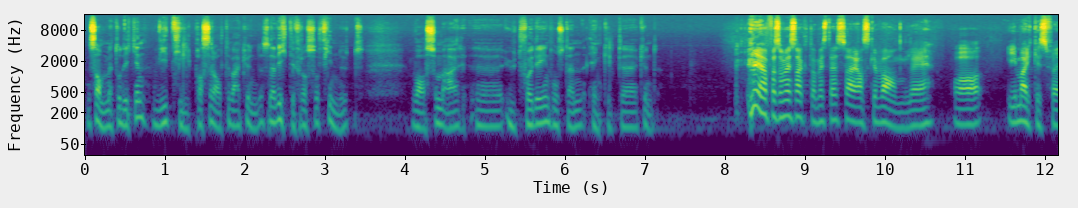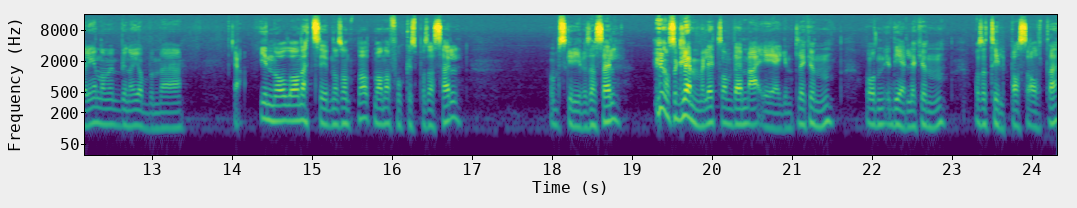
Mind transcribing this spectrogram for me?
Den samme metodikken. Vi tilpasser alt til hver kunde. Så det er viktig for oss å finne ut hva som er uh, utfordringen hos den enkelte kunde. Ja, for Som vi snakket om i sted, så er det ganske vanlig å, i markedsføringen når vi begynner å jobbe med ja, innhold og nettsiden, og sånt, at man har fokus på seg selv og beskriver seg selv. Og så glemme litt sånn, hvem er egentlig kunden, og den ideelle kunden. Og så tilpasse alt det.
